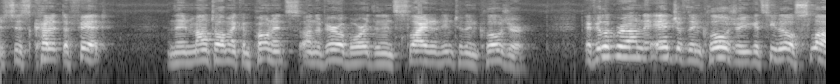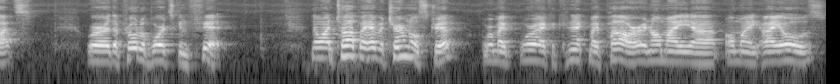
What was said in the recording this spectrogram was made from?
just cut it to fit and then mount all my components on the Vero board and then slide it into the enclosure. If you look around the edge of the enclosure, you can see little slots where the proto boards can fit. Now on top I have a terminal strip where my where I could connect my power and all my uh, all my I/Os,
